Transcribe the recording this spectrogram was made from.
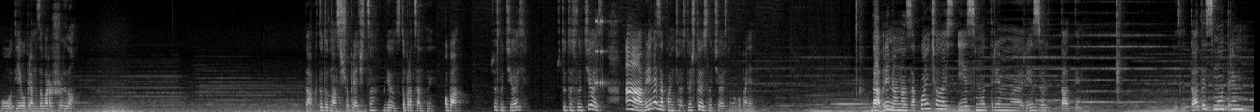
Вот, я его прям заворожила. Так, кто тут у нас еще прячется? Где тут стопроцентный? Оба. Что случилось? Что-то случилось? А, время закончилось? Для что это случилось? Не могу понять. Да, время у нас закончилось. И смотрим результаты. Результаты смотрим.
